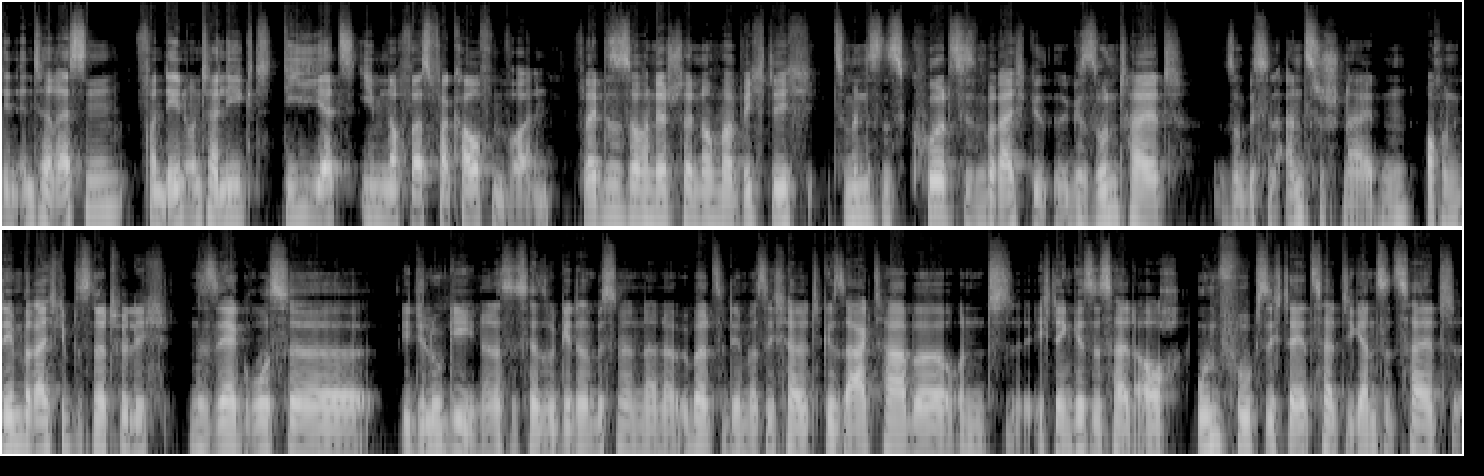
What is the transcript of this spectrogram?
den Interessen von denen unterliegt, die jetzt ihm noch was verkaufen wollen. Vielleicht ist es auch an der Stelle nochmal wichtig, zumindest kurz diesen Bereich Ge Gesundheit so ein bisschen anzuschneiden. Auch in dem Bereich gibt es natürlich eine sehr große Ideologie. Ne? Das ist ja so, geht ein bisschen ineinander über zu dem, was ich halt gesagt habe. Und ich denke, es ist halt auch Unfug, sich da jetzt halt die ganze Zeit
